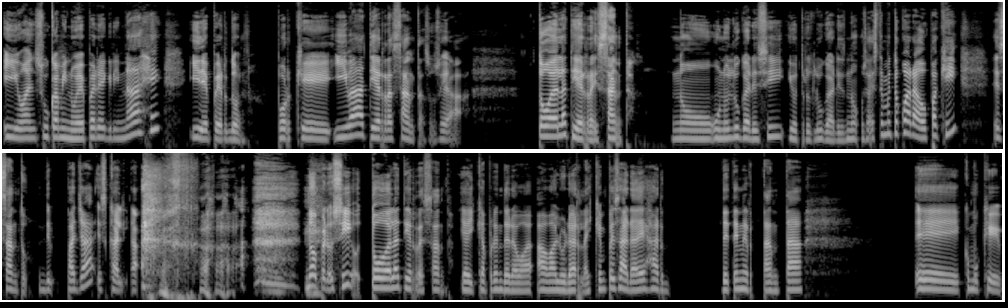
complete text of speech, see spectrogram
Iba en su camino de peregrinaje y de perdón. Porque iba a tierras santas. O sea, toda la tierra es santa. No, unos lugares sí y otros lugares no. O sea, este metro cuadrado para aquí es santo. Para allá es Cali. Ah. No, pero sí, toda la tierra es santa y hay que aprender a, va- a valorarla. Hay que empezar a dejar de tener tanta, eh, como que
